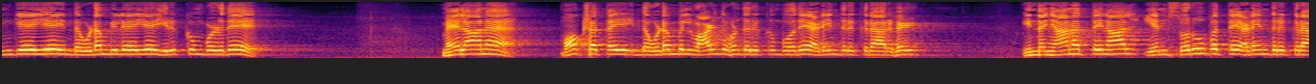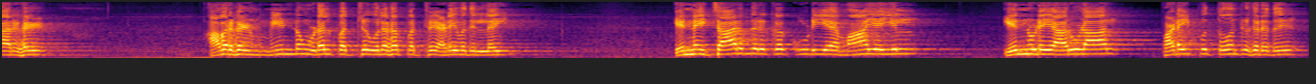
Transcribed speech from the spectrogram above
இங்கேயே இந்த உடம்பிலேயே இருக்கும் பொழுதே மேலான மோட்சத்தை இந்த உடம்பில் வாழ்ந்து கொண்டிருக்கும் போதே அடைந்திருக்கிறார்கள். இந்த ஞானத்தினால் என் ஸ்வரூபத்தை அடைந்திருக்கிறார்கள். அவர்கள் மீண்டும் உடல் பற்று உலகப்பற்று அடைவதில்லை. என்னை சார்ந்திருக்கக்கூடிய மாயையில் என்னுடைய அருளால் படைப்பு தோன்றுகிறது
